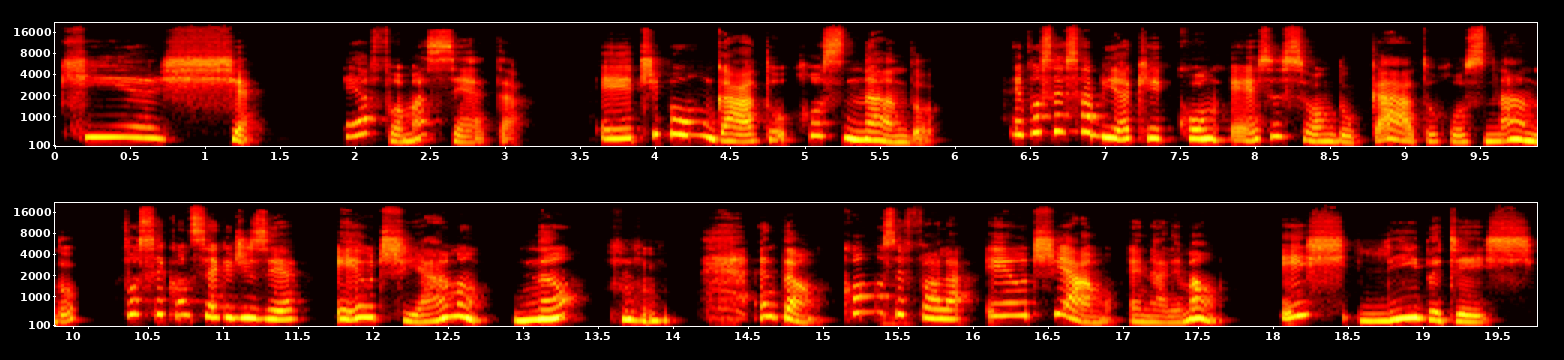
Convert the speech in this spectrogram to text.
Kirche. É a forma certa. É tipo um gato rosnando. E você sabia que com esse som do gato rosnando, você consegue dizer eu te amo? Não? Então, como se fala eu te amo em alemão? Ich liebe dich.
